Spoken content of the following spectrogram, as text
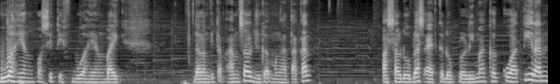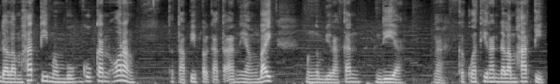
buah yang positif, buah yang baik. Dalam kitab Amsal juga mengatakan pasal 12 ayat ke-25 kekhawatiran dalam hati membungkukan orang, tetapi perkataan yang baik mengembirakan dia. Nah, kekhawatiran dalam hati,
